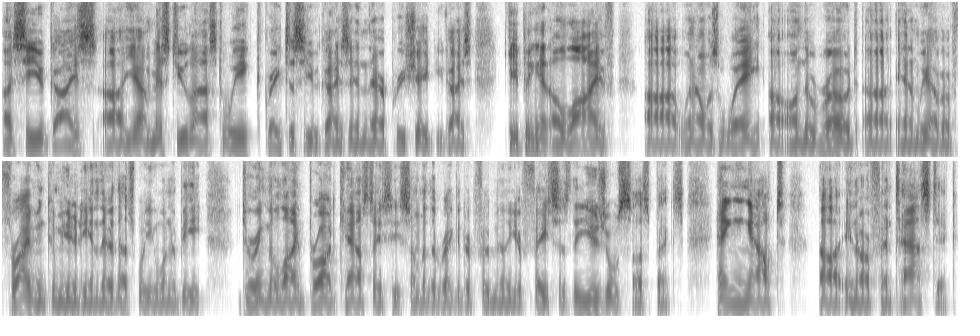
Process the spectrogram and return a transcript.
I see you guys. Uh, yeah, missed you last week. Great to see you guys in there. Appreciate you guys keeping it alive uh, when I was away uh, on the road. Uh, and we have a thriving community in there. That's where you want to be during the live broadcast. I see some of the regular familiar faces, the usual suspects hanging out uh, in our fantastic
